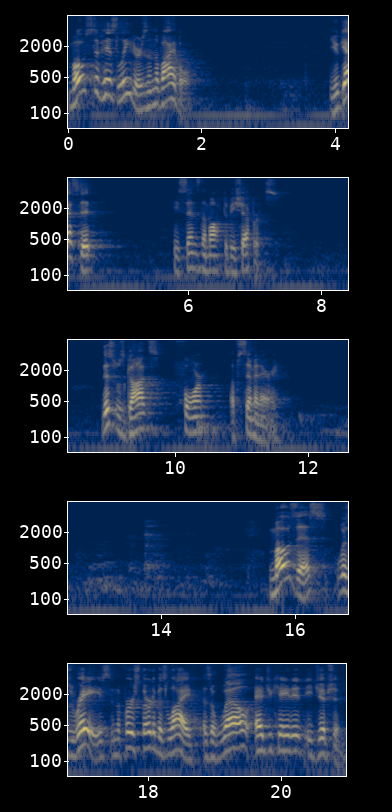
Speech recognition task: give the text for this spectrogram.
most of his leaders in the Bible, you guessed it, he sends them off to be shepherds. This was God's form of seminary. Moses was raised in the first third of his life as a well-educated Egyptian.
